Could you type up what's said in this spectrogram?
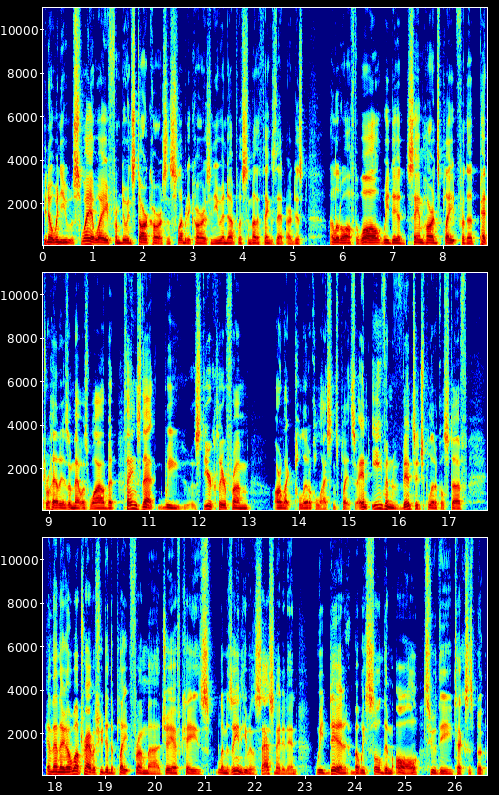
you know, when you sway away from doing star cars and celebrity cars, and you end up with some other things that are just a little off the wall. We did Sam Hard's plate for the petrolheadism, that was wild, but things that we steer clear from are like political license plates and even vintage political stuff. And then they go, well, Travis, you did the plate from uh, JFK's limousine he was assassinated in. We did, but we sold them all to the Texas Book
